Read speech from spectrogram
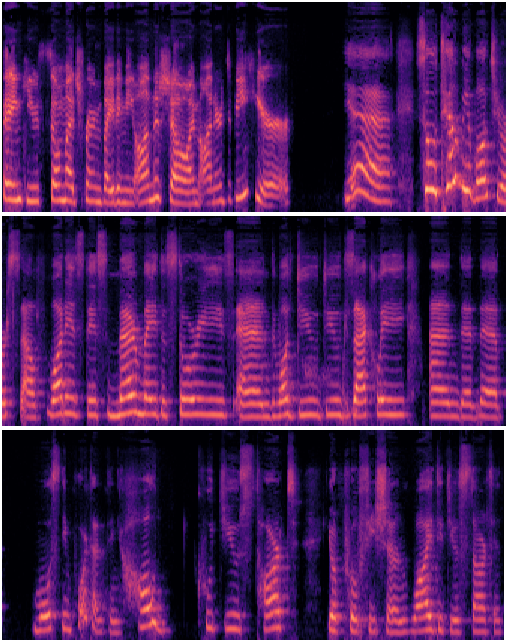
Thank you so much for inviting me on the show. I'm honored to be here. Yeah. So tell me about yourself. What is this mermaid stories and what do you do exactly? And uh, the most important thing, how could you start your profession? Why did you start it?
